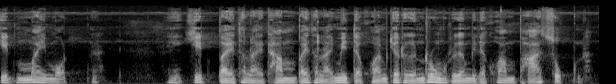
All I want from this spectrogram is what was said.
กินไม่หมดคิดไปเท่าไหร่ทำไปเท่าไหร่มีแต่ความเจริญรุ่งเรืองมีแต่ความผาสุกนะ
